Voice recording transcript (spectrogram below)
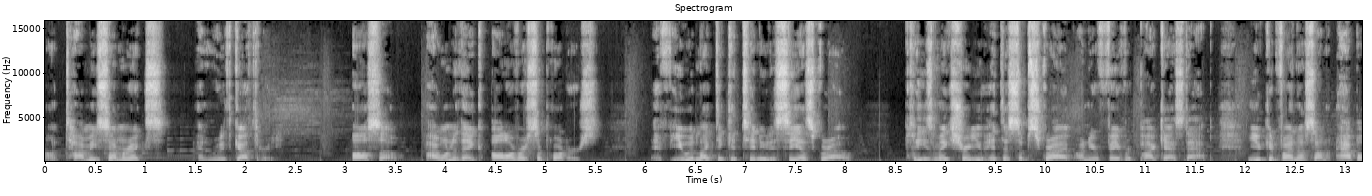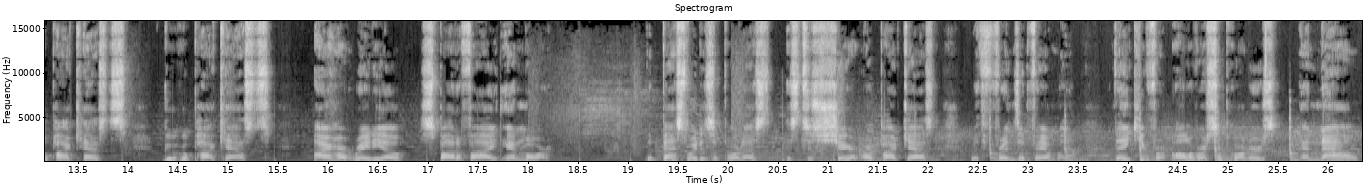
on Tommy Summericks and Ruth Guthrie. Also, I want to thank all of our supporters. If you would like to continue to see us grow, please make sure you hit the subscribe on your favorite podcast app. You can find us on Apple Podcasts, Google Podcasts, iHeartRadio, Spotify, and more. The best way to support us is to share our podcast with friends and family. Thank you for all of our supporters, and now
